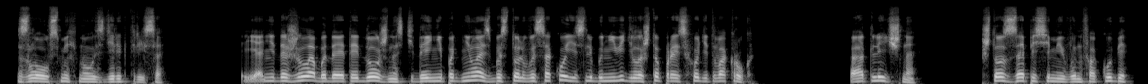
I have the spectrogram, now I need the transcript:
— зло усмехнулась директриса. Я не дожила бы до этой должности, да и не поднялась бы столь высоко, если бы не видела, что происходит вокруг. Отлично. Что с записями в инфокубе?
